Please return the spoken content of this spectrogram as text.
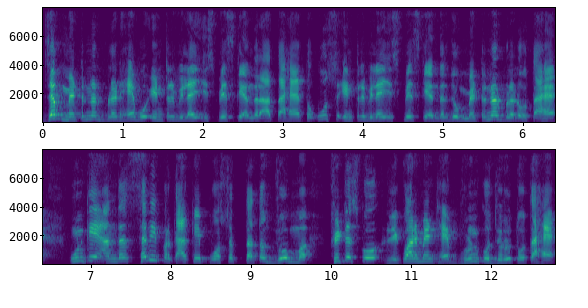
जब मेटरनल ब्लड है, वो इंटरविलाई स्पेस के अंदर आता है तो उस इंटरविलाई स्पेस के अंदर जो मेटरनल ब्लड होता है, उनके अंदर सभी प्रकार के पोषक तत्व जो फिटस को रिक्वायरमेंट है, भ्रूण को ज़रूरत होता है।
